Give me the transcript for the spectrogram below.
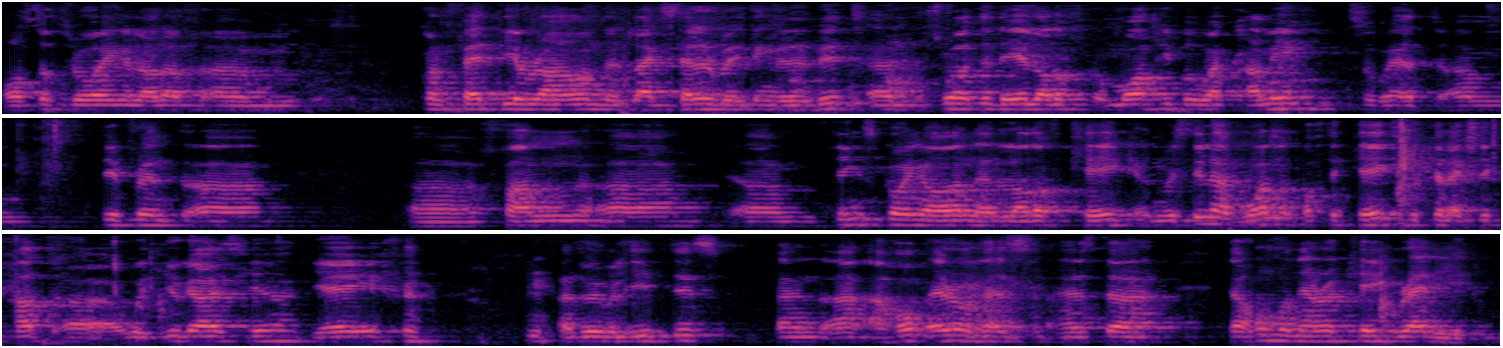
also throwing a lot of um, confetti around and like celebrating a little bit. And throughout the day, a lot of more people were coming. So we had um, different uh, uh, fun uh, um, things going on and a lot of cake. And we still have one of the cakes we can actually cut uh, with you guys here. Yay. and we will eat this. And I hope everyone has, has the, the Monero cake ready.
